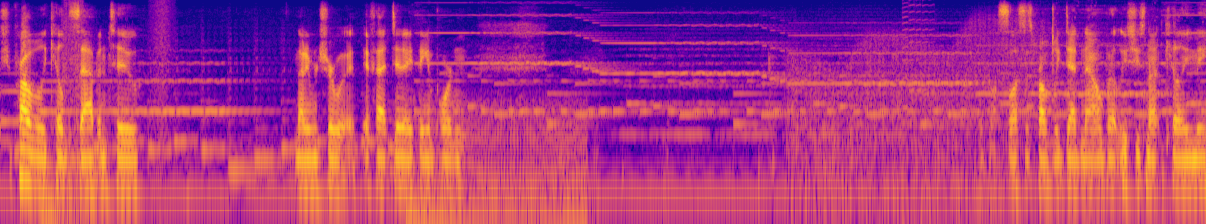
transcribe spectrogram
She probably killed Sabin too. Not even sure what, if that did anything important. Celes is probably dead now, but at least she's not killing me.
